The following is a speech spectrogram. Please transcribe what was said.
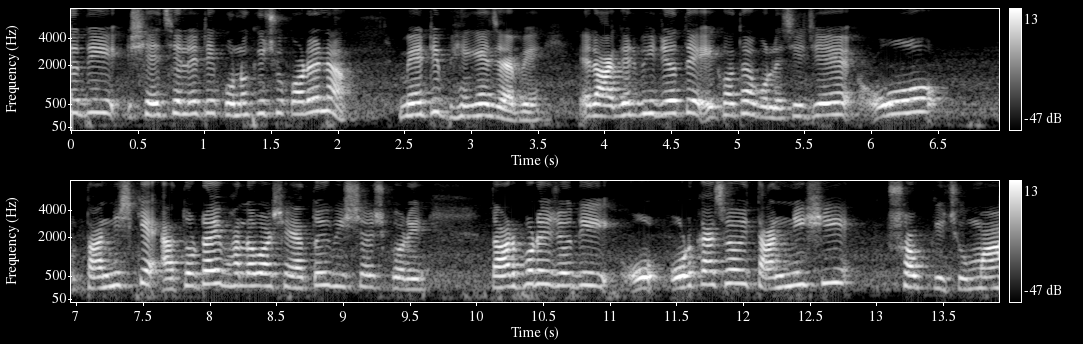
যদি সে ছেলেটি কোনো কিছু করে না, মেয়েটি ভেঙে যাবে। এর আগের ভিডিওতে কথা বলেছি যে, ও তানিশকে এতটাই ভালোবাসে, এতই বিশ্বাস করে তারপরে যদি ওর কাছে ওই তান্নিশই সব কিছু মা,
